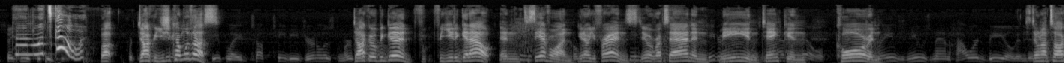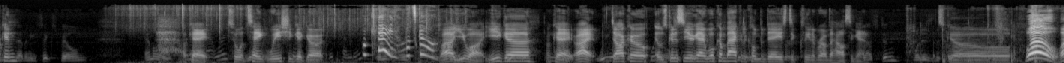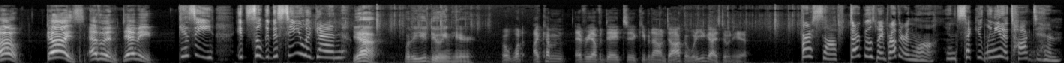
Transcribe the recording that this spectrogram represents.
Then let's go. Well, Darko, you should come with us. He played tough TV journalist Mercy Darko would be good for you to get out and to see everyone. You know, your friends. You know, Roxanne and me and Tink and Core and... Strange newsman Howard Beale in Still not talking? 1976 film. Emily, Okay, so Tink, we should get going. Okay, let's go. Wow, you are eager. Okay, right. Darko, it was good to see you again. We'll come back in a couple of days to clean up around the house again. Justin, what is Let's go. Whoa! Whoa! Guys! Evan! Demi! Gizzy, it's so good to see you again. Yeah, what are you doing here? Well, what? I come every other day to keep an eye on Darko. What are you guys doing here? First off, Darko's my brother-in-law, and second, we need to talk to him.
